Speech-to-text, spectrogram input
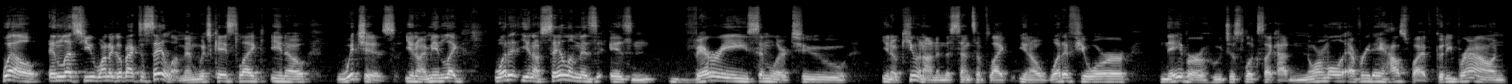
well, unless you want to go back to Salem, in which case, like you know, witches. You know, I mean, like what you know, Salem is is very similar to you know QAnon in the sense of like you know, what if your neighbor who just looks like a normal everyday housewife, Goody Brown,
